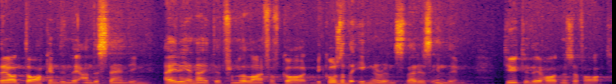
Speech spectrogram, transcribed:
They are darkened in their understanding, alienated from the life of God because of the ignorance that is in them, due to their hardness of heart.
